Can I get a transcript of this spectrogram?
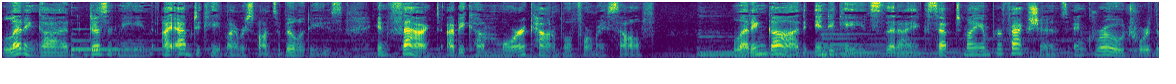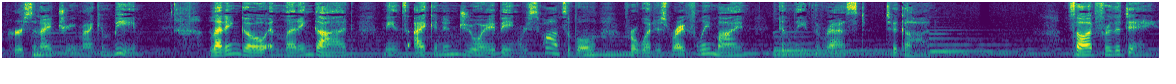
Letting God doesn't mean I abdicate my responsibilities. In fact, I become more accountable for myself. Letting God indicates that I accept my imperfections and grow toward the person I dream I can be. Letting go and letting God means I can enjoy being responsible for what is rightfully mine and leave the rest to God. Thought for the day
